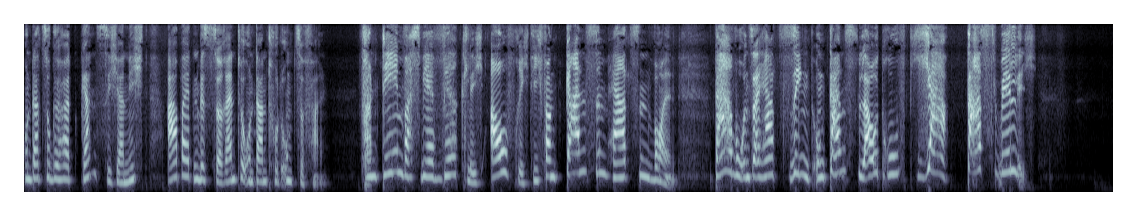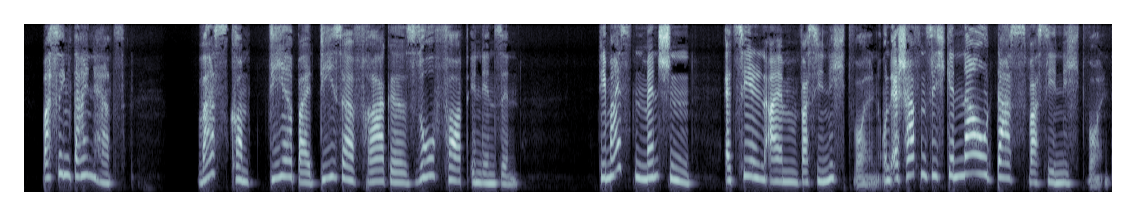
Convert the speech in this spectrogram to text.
Und dazu gehört ganz sicher nicht, arbeiten bis zur Rente und dann tot umzufallen von dem, was wir wirklich aufrichtig von ganzem Herzen wollen. Da, wo unser Herz singt und ganz laut ruft, ja, das will ich. Was singt dein Herz? Was kommt dir bei dieser Frage sofort in den Sinn? Die meisten Menschen erzählen einem, was sie nicht wollen und erschaffen sich genau das, was sie nicht wollen.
